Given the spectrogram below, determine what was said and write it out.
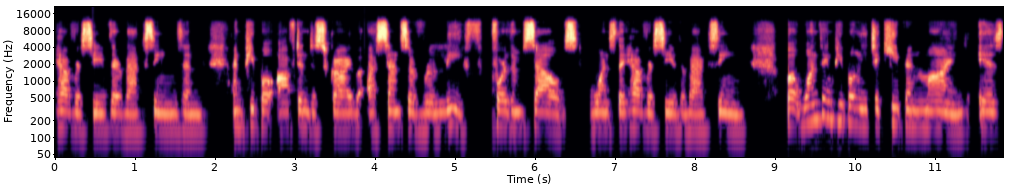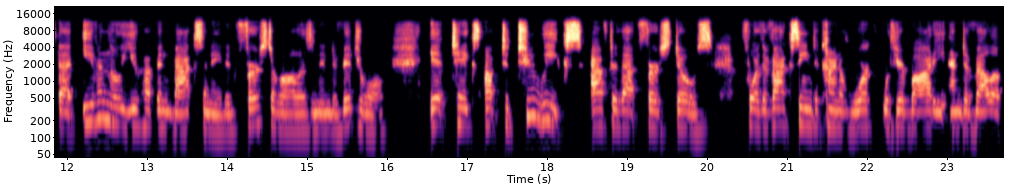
have received their vaccines. And, and people often describe a sense of relief for themselves once they have received the vaccine. But one thing people need to keep in mind is that even though you have been vaccinated, first of all, as an individual, it takes up to two weeks after that first dose for the vaccine to kind of work with your body and develop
